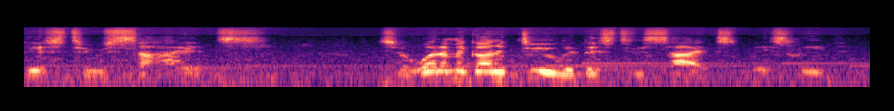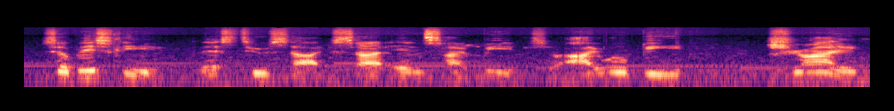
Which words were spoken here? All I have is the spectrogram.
these two sides. So what am I gonna do with these two sides, basically? So basically, there's two sides, side A and side B. So I will be trying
